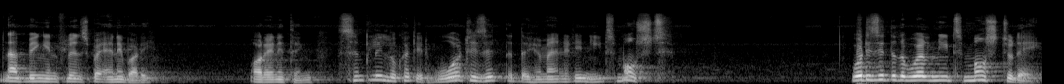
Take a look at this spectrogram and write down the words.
Not being influenced by anybody or anything, simply look at it. What is it that the humanity needs most? What is it that the world needs most today?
